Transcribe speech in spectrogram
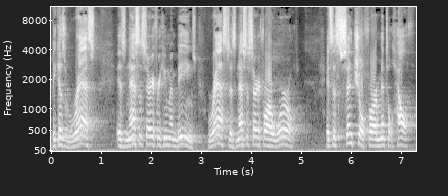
Because rest is necessary for human beings, rest is necessary for our world. It's essential for our mental health.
